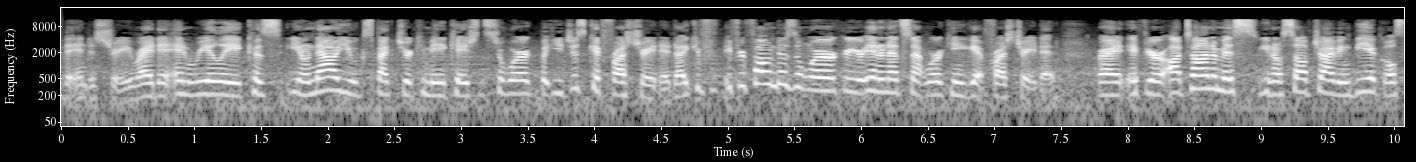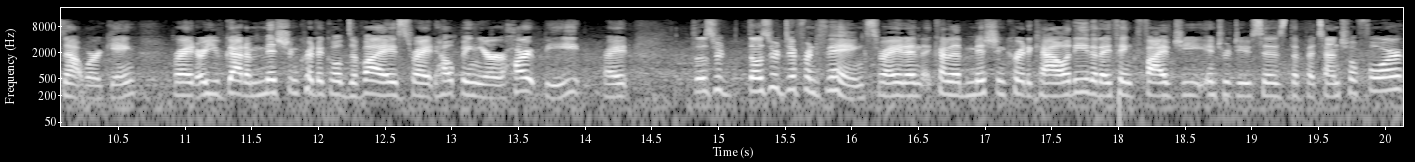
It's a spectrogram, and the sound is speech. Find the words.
the industry, right? And really, because you know now you expect your communications to work, but you just get frustrated. Like if, if your phone doesn't work or your internet's not working, you get frustrated, right? If your autonomous, you know, self-driving vehicle's not working, right, or you've got a mission critical device, right, helping your heartbeat, right, those are those are different things, right? And kind of mission criticality that I think 5G introduces the potential for,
